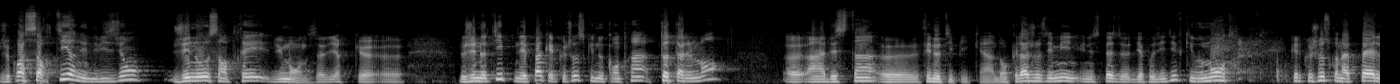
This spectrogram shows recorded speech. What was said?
je crois, sortir d'une vision génocentrée du monde. C'est-à-dire que euh, le génotype n'est pas quelque chose qui nous contraint totalement à un destin phénotypique. Hein. Donc là, je vous ai mis une, espèce de diapositive qui vous montre quelque chose qu'on appelle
